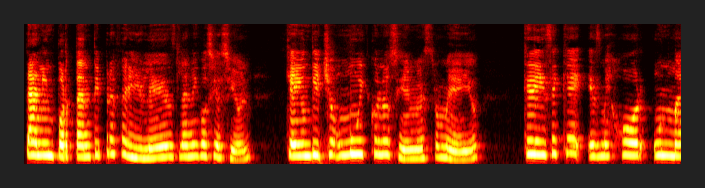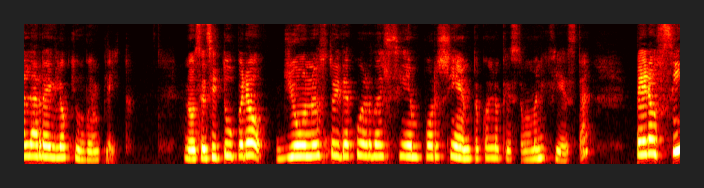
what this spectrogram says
Tan importante y preferible es la negociación que hay un dicho muy conocido en nuestro medio que dice que es mejor un mal arreglo que un buen pleito. No sé si tú, pero yo no estoy de acuerdo al 100% con lo que esto manifiesta, pero sí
